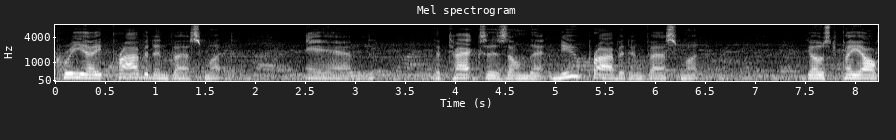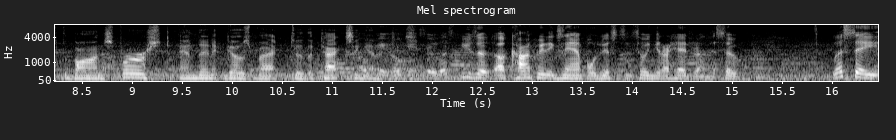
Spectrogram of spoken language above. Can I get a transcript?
create private investment and the taxes on that new private investment goes to pay off the bonds first, and then it goes back to the taxing Okay, entities. okay, so let's use a, a concrete example just to, so we can get our heads around this. So let's say,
